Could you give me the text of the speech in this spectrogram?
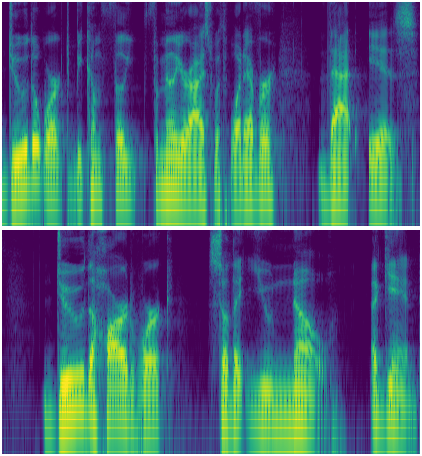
do the work to become familiarized with whatever that is. Do the hard work so that you know. Again,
